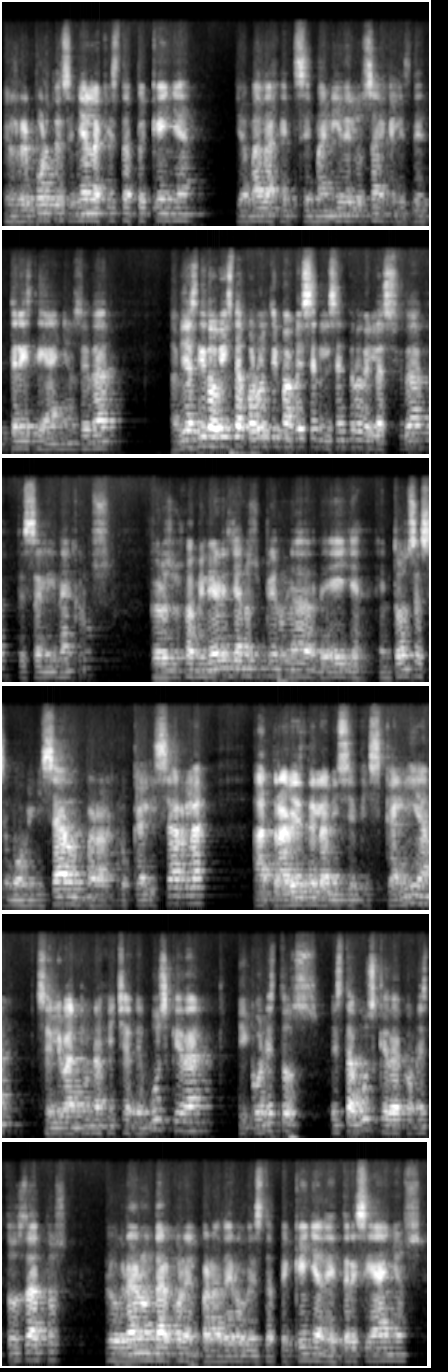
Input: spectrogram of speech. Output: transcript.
El reporte señala que esta pequeña, llamada Getsemaní de Los Ángeles, de 13 años de edad, había sido vista por última vez en el centro de la ciudad de Salina Cruz, pero sus familiares ya no supieron nada de ella. Entonces se movilizaron para localizarla a través de la vicefiscalía. Se levantó una ficha de búsqueda y con estos, esta búsqueda, con estos datos, lograron dar con el paradero de esta pequeña de 13 años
